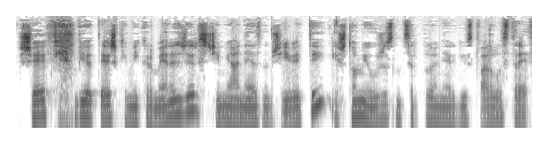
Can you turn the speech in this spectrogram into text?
Šef je bio teški mikromenadžer s čim ja ne znam živjeti i što mi je užasno crpilo energiju stvaralo stres.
